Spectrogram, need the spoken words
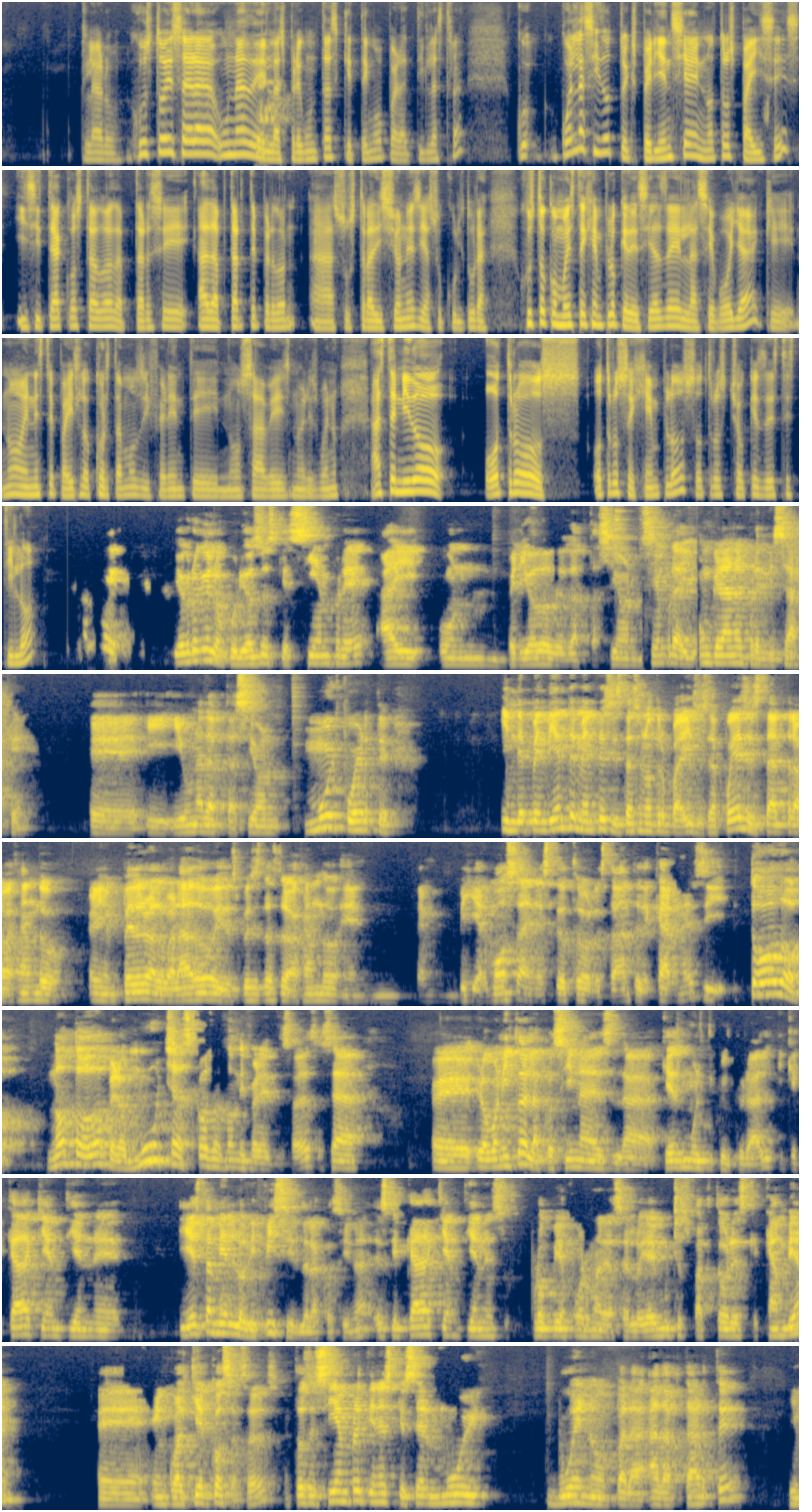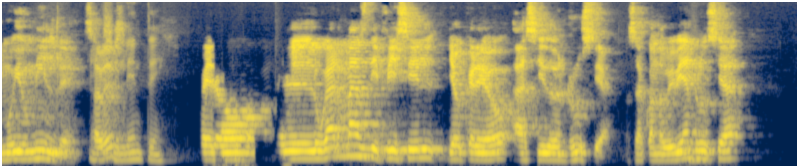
Claro, justo esa era una de las preguntas que tengo para ti, Lastra. ¿Cuál ha sido tu experiencia en otros países y si te ha costado adaptarse, adaptarte perdón, a sus tradiciones y a su cultura? Justo como este ejemplo que decías de la cebolla, que no, en este país lo cortamos diferente, no sabes, no eres bueno. ¿Has tenido otros, otros ejemplos, otros choques de este estilo? Yo creo que lo curioso es que siempre hay un periodo de adaptación, siempre hay un gran aprendizaje eh, y, una adaptación muy fuerte, independientemente si estás en otro país. O sea, puedes estar trabajando en Pedro Alvarado y después estás trabajando en, en Villahermosa, en este otro restaurante de carnes, y todo, no todo, pero muchas cosas son diferentes, ¿sabes? O sea, eh, lo bonito de la cocina es la, que es multicultural y que cada quien tiene, y es también lo difícil de la cocina, es que cada quien tiene su propia forma de hacerlo y hay muchos factores que cambian eh, en cualquier cosa, ¿sabes? Entonces siempre tienes que ser muy bueno para adaptarte y muy humilde, ¿sabes? Excelente. Pero el lugar más difícil, yo creo, ha sido en Rusia. O sea, cuando vivía en Rusia,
